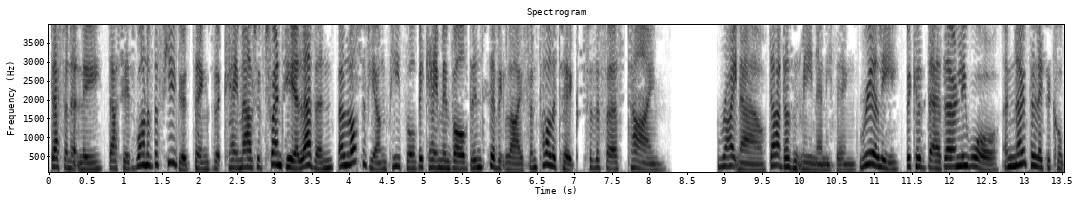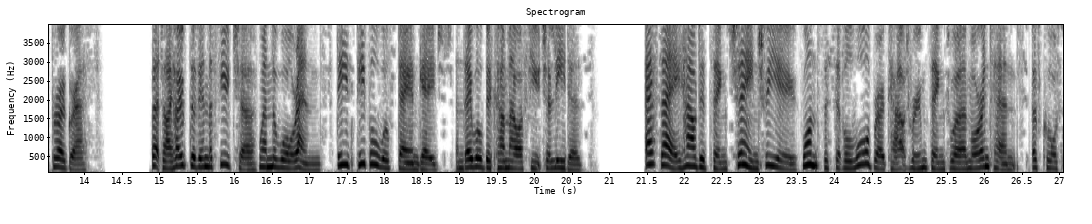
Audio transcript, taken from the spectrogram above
definitely. That is one of the few good things that came out of 2011. A lot of young people became involved in civic life and politics for the first time. Right now, that doesn't mean anything, really, because there's only war, and no political progress. But I hope that in the future, when the war ends, these people will stay engaged, and they will become our future leaders. SA How did things change for you? Once the civil war broke out room things were more intense, of course,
